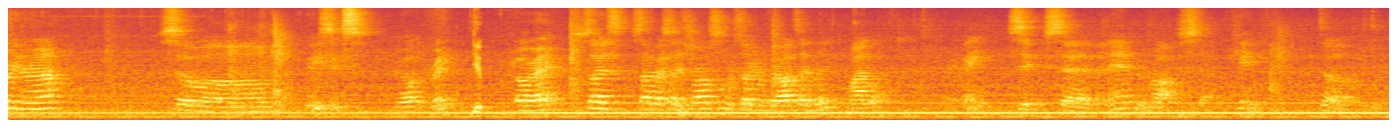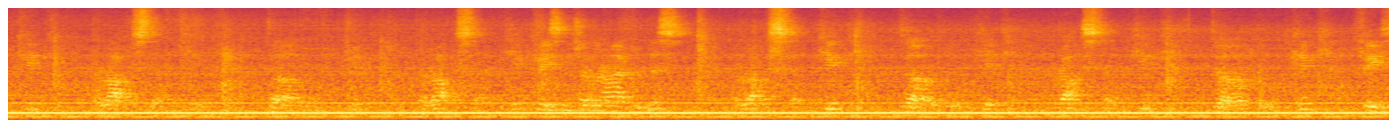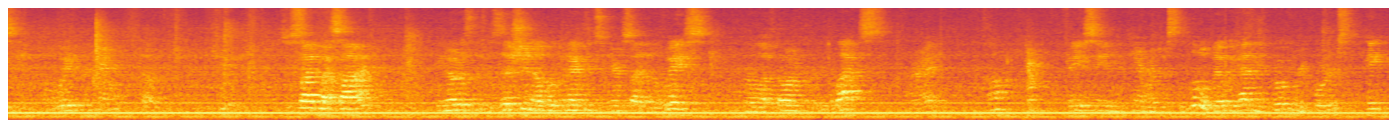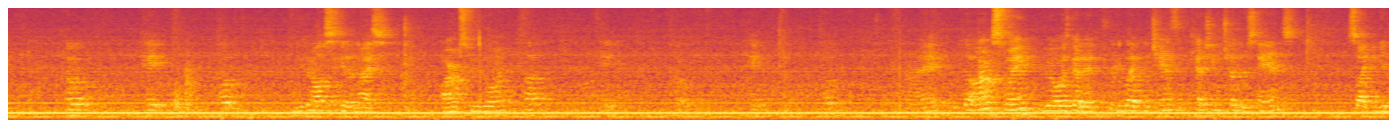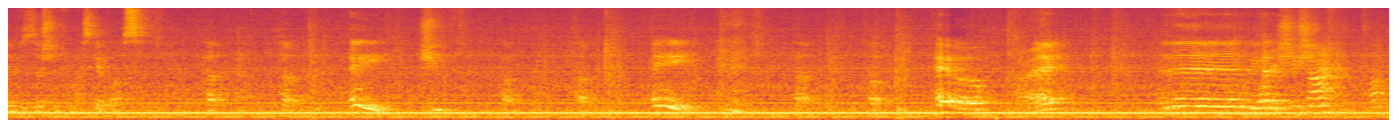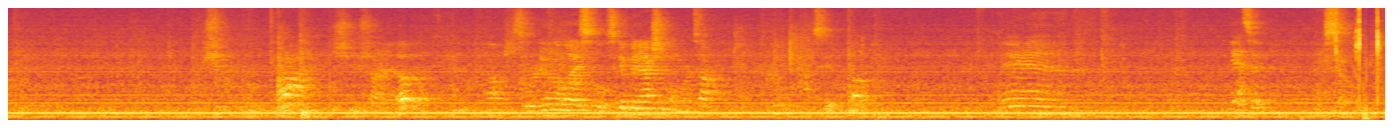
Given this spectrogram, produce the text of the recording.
turning around. So, um, basics. You all ready? Yep. All right. Side, side by side Charleston. We're starting with our outside leg, my left. Okay. Six, seven, and a rock step. Kick, double, kick, a rock step. Kick, double, kick, a rock step. Kick, facing each other after this. A rock step. Kick, double, kick, rock step. Kick, double, kick, facing away from the camera. Double, kick. So side by side, you notice the position, elbow connected to the near side of the waist, your left arm relaxed. All right. Um, facing the camera just a little bit. We have these broken recorders. Hey, ho, hey, ho. You can also get a nice arm swing going. Up, hey, ho, hey, ho. All right. The arm swing, we always got a pretty likely chance of catching each other's hands, so I can get in position for my skip ups. Up, up, hey, shoot, hey, oh, oh, hey -oh. all right. And then we had our shoe shine, shoe, shine up. So we're doing a nice little skipping action one more time. Skip up, and that's it. Thanks. So.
